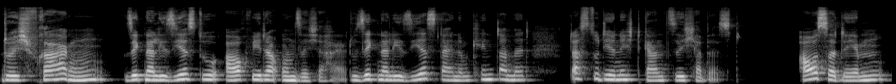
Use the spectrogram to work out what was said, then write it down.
durch Fragen signalisierst du auch wieder Unsicherheit. Du signalisierst deinem Kind damit, dass du dir nicht ganz sicher bist. Außerdem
